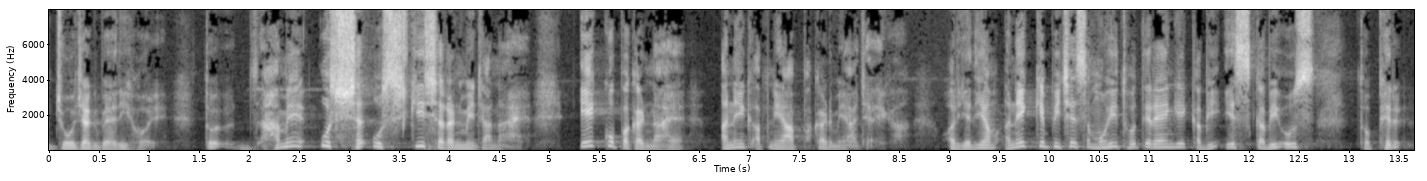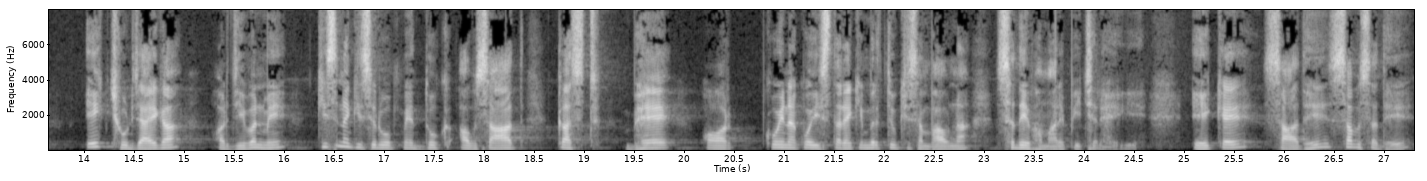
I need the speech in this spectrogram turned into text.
जो जग बैरी होए। तो हमें उस उसकी शरण में जाना है। एक को पकड़ना है, अनेक अपने आप पकड़ में आ जाएगा। और यदि हम अनेक के पीछे सम्मोहित होते रहेंगे, कभी इस, कभी उस तो फिर एक छूट जाएगा और जीवन में किसी न किसी रूप में दुख, अवसाद, कष्ट, भय और कोई ना कोई इस तरह की मृत्यु की संभावना सदैव हमारे पीछे रहेगी। एक साधे, सब सधे,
